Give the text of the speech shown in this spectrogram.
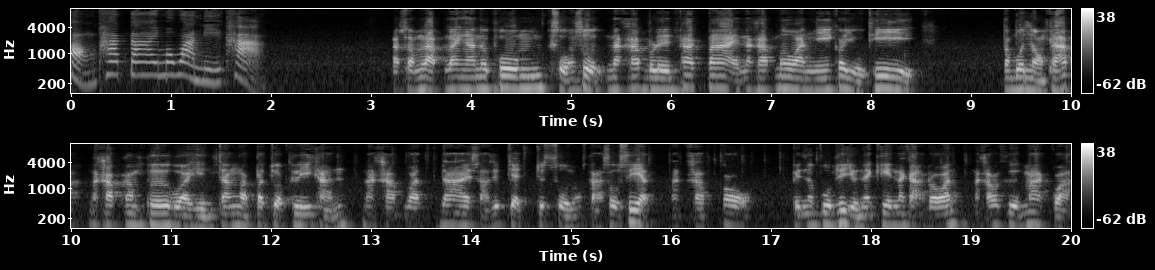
ของภาคใต้เมื่อวานนี้ค่ะครับสำหรับรายงานอุณหภูมิสูงสุดนะครับบริเวณภาคใต้นะครับ เมื่อวันนี้ก็อยู่ที่ตำบลหนองพลับนะครับอำเภอหัวหินจังหวัดประจวบคีรีขันธ์นะครับ วัดได้ 37.0 องศาเซลเซียสนะครับ ก็เป็นอุณหภูมิที่อยู่ในเกณฑ์อากาศร้อนนะครับ ก็คือมากกว่า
